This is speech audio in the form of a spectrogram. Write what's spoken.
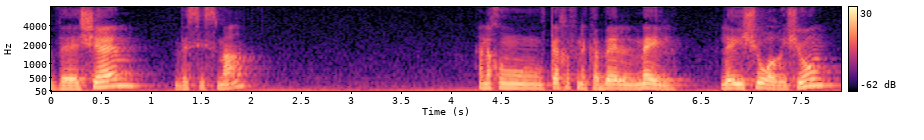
ושם וסיסמה. אנחנו תכף נקבל מייל לאישור הרישום.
